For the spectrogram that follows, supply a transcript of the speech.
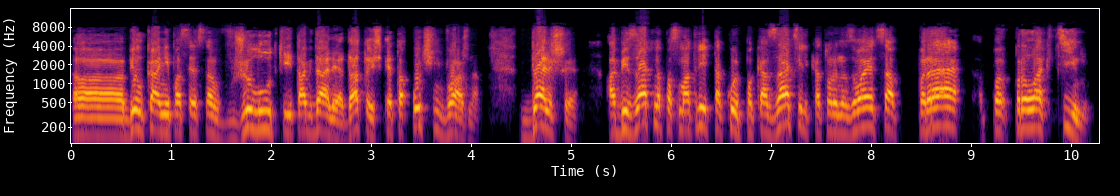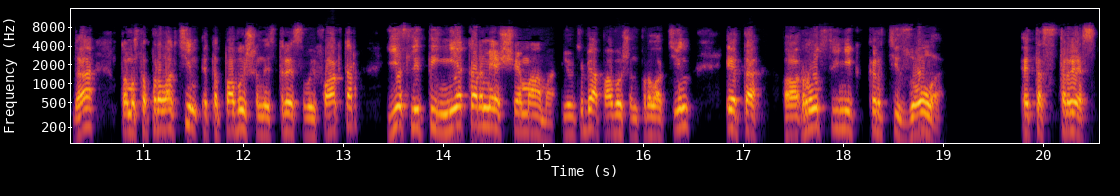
э, белка непосредственно в желудке и так далее. Да? То есть это очень важно. Дальше. Обязательно посмотреть такой показатель, который называется про, пролактин. Да? Потому что пролактин – это повышенный стрессовый фактор. Если ты не кормящая мама, и у тебя повышен пролактин, это а, родственник кортизола. Это стресс.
